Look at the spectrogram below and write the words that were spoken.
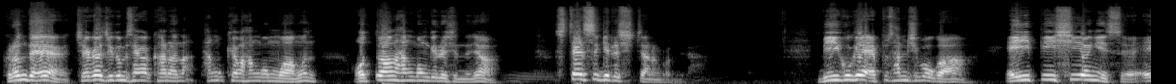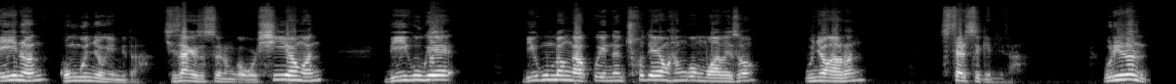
그런데 제가 지금 생각하는 한국형 항공모함은 어떠한 항공기를 싣느냐? 스텔스기를 싣자는 겁니다. 미국의 F-35가 A, B, C형이 있어요. A는 공군용입니다. 지상에서 쓰는 거고 C형은 미국의 미국만 갖고 있는 초대형 항공모함에서 운영하는 스텔스기입니다. 우리는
